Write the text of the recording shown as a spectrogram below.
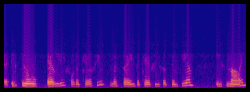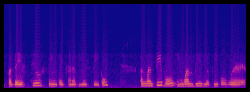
uh, it's still early for the curfew. Let's say the curfew is at 10 p.m is nine, but they still think they can abuse people. And when people, in one video, people were,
